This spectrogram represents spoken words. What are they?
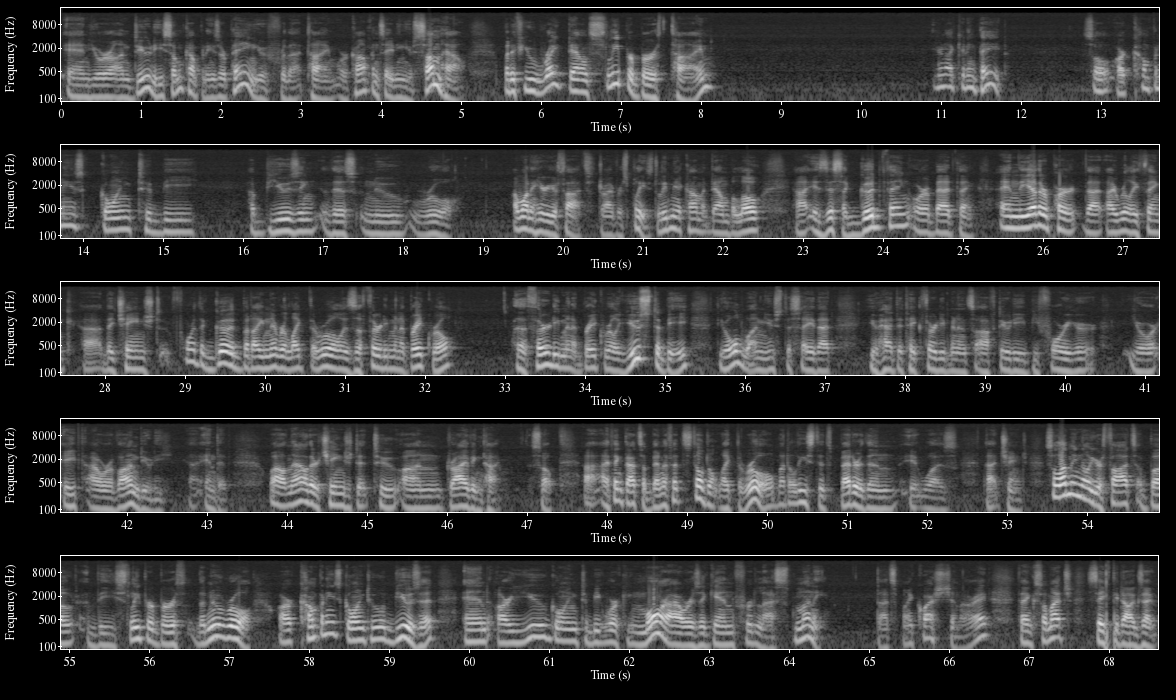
and you're on duty, some companies are paying you for that time or compensating you somehow. But if you write down sleeper berth time, you're not getting paid. So are companies going to be abusing this new rule? I want to hear your thoughts, drivers. Please leave me a comment down below. Uh, is this a good thing or a bad thing? And the other part that I really think uh, they changed for the good, but I never liked the rule, is the 30 minute break rule. The 30 minute break rule used to be, the old one used to say that you had to take 30 minutes off duty before your, your eighth hour of on duty uh, ended. Well, now they're changed it to on driving time. So uh, I think that's a benefit. Still don't like the rule, but at least it's better than it was, that change. So let me know your thoughts about the sleeper berth, the new rule. Are companies going to abuse it? And are you going to be working more hours again for less money? That's my question, all right? Thanks so much. Safety Dawg's out.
